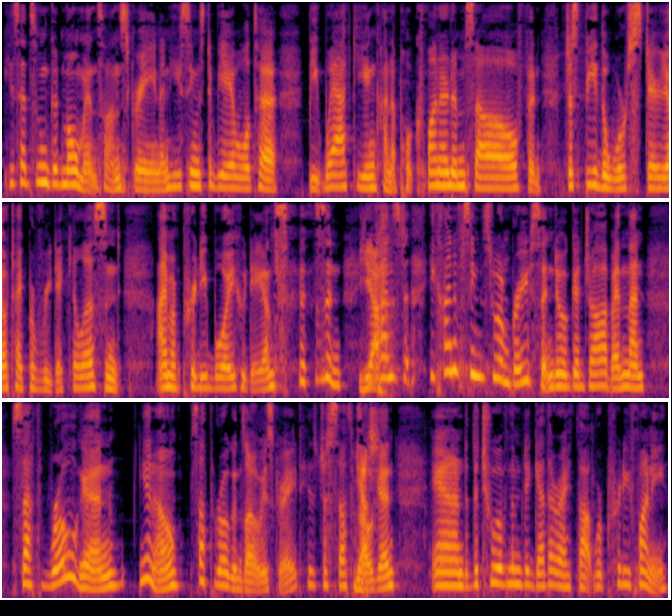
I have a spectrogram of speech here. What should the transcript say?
he's had some good moments on screen and he seems to be able to be wacky and kind of poke fun at himself and just be the worst stereotype of ridiculous and I'm a pretty boy who dances and Yeah. he kind of he kind of seems to embrace it and do a good job. And then Seth Rogen, you know, Seth Rogen's always great. He's just Seth Yes. Rogen, and the two of them together, I thought were pretty funny.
